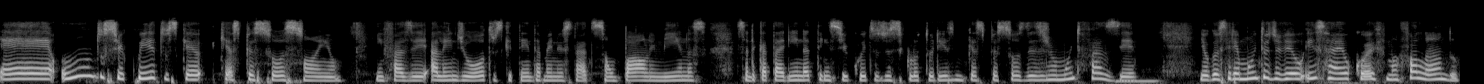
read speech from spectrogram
é um dos circuitos que, que as pessoas sonham em fazer, além de outros que tem também no estado de São Paulo, em Minas. Santa Catarina tem circuitos de cicloturismo que as pessoas desejam muito fazer. E eu gostaria muito de ver o Israel Koifman falando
